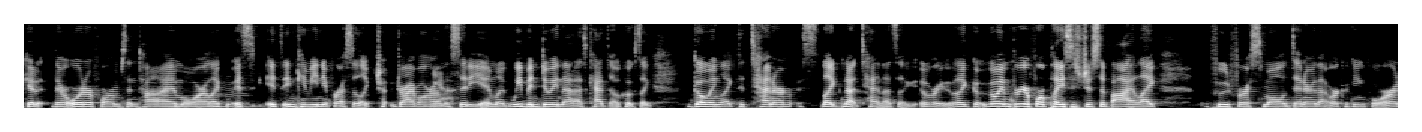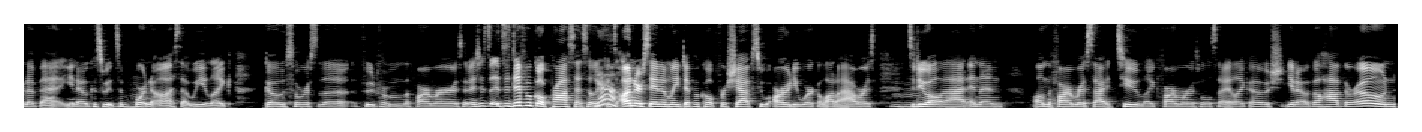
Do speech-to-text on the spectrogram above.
get their order forms in time or like it's it's inconvenient for us to like tr- drive all around the city. And like we've been doing that as cattail cooks like going like to 10 or like not 10 that's like over like going three or four places just to buy like food for a small dinner that we're cooking for an event you know because it's important to us that we like go source the food from the farmers. And it's just it's a difficult process. So like Yeah. it's understandably difficult for chefs who already work a lot of hours Mm-hmm. to do all that. And then on the farmers side too like farmers will say like oh sh- you know they'll have their own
